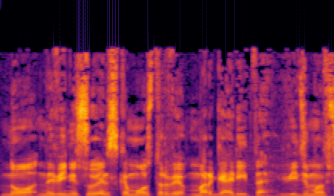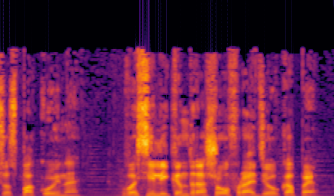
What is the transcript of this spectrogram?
Но на венесуэльском острове Маргарита, видимо, все спокойно. Василий Кондрашов, Радио КП.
